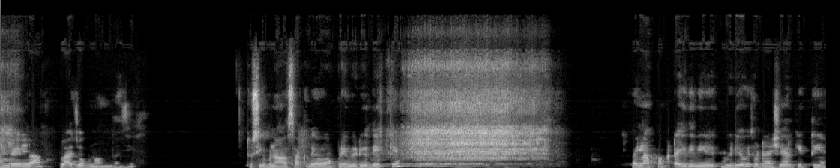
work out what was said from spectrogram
ਅਮਰੇਲਾ ਪਲਾਜੋ ਬਣਾਉਣ ਦਾ ਜੀ। ਤੁਸੀਂ ਬਣਾ ਸਕਦੇ ਹੋ ਆਪਣੀ ਵੀਡੀਓ ਦੇਖ ਕੇ। ਪਹਿਲਾਂ ਆਪਾਂ ਕਟਾਈ ਦੀ ਵੀ ਵੀਡੀਓ ਵੀ ਤੁਹਾਡੇ ਨਾਲ ਸ਼ੇਅਰ ਕੀਤੀ ਹੈ।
